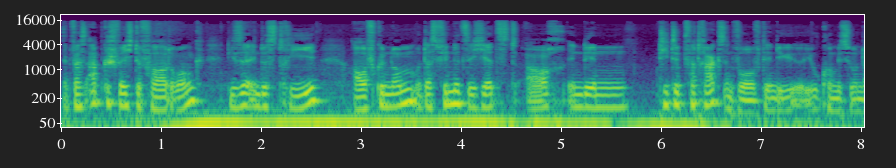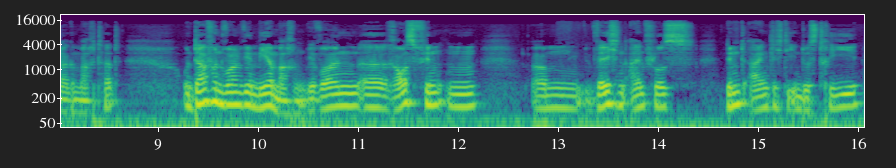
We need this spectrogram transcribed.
etwas abgeschwächte Forderung dieser Industrie aufgenommen. Und das findet sich jetzt auch in den TTIP-Vertragsentwurf, den die EU-Kommission da gemacht hat. Und davon wollen wir mehr machen. Wir wollen äh, rausfinden, ähm, welchen Einfluss nimmt eigentlich die Industrie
